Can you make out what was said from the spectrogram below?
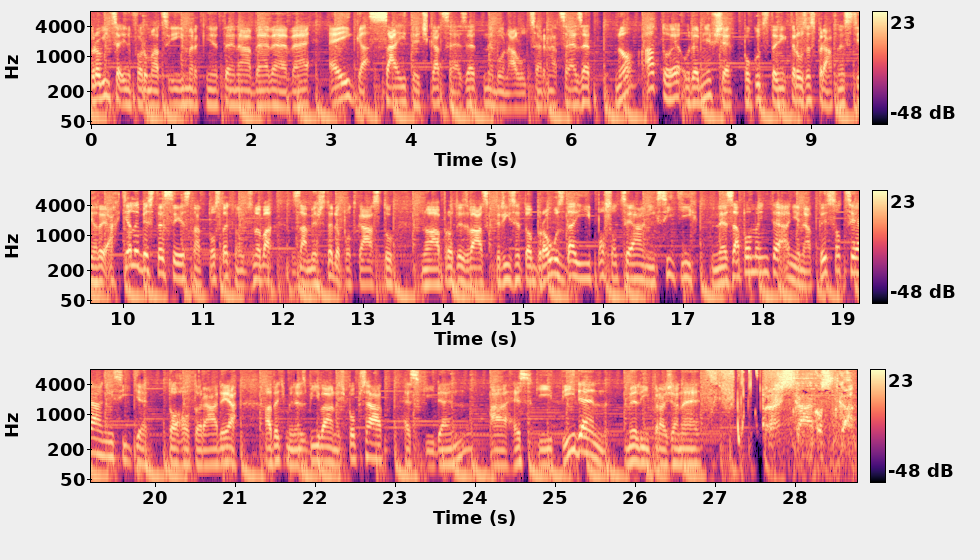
Pro více informací mrkněte na www.eigasai.cz nebo na lucerna.cz. No a to je ode mě vše. Pokud jste některou ze zpráv nestihli a chtěli byste si je snad poslechnout znova, zaměřte do podcastu. No a pro ty z vás, kteří se to brouzdají po sociálních sítích, nezapomeňte ani na ty sociální sítě tohoto rádia. A teď mi nezbývá než popřát hezký den a hezký týden, milí Pražané. Pražská kostka.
